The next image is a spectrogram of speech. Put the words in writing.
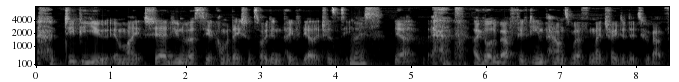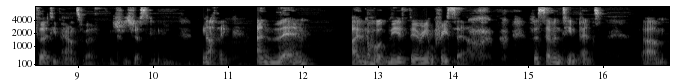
GPU in my shared university accommodation, so I didn't pay for the electricity. Nice. Yeah, I got about fifteen pounds worth, and I traded it to about thirty pounds worth, which was just nothing. And then I bought the Ethereum pre-sale for seventeen pence. Um,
